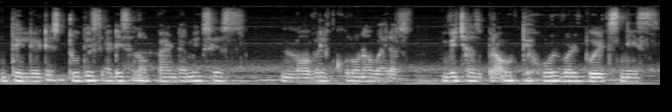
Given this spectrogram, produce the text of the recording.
the latest to this edition of pandemics is novel coronavirus, which has brought the whole world to its knees.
